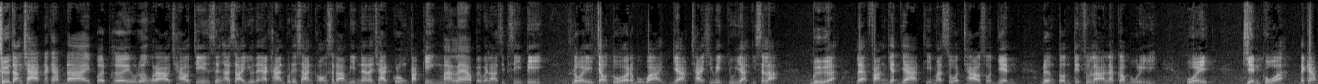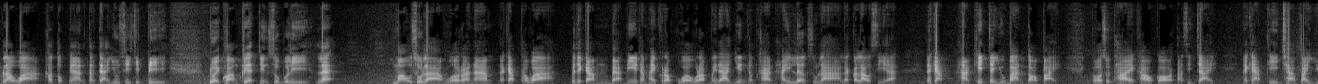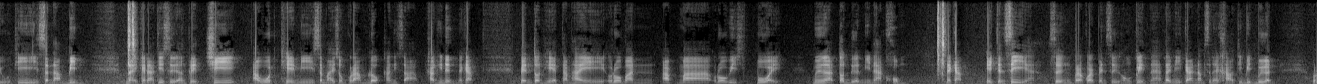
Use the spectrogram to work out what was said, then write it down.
สื่อต่างชาตินะครับได้เปิดเผยเรื่องราวชาวจีน ซึ่งอาศัยอยู่ในอาคารผู้โดยสารของสนามบินนานาชาติกรุงปักกิ่งมาแล้วเป็นเวลา 14 ปี โดยเจ้าตัวระบุว่าอยากใช้ชีวิตอยู่อย่างอิสระ เบื่อและฟังญาติญาติที่มาสวดเช้าสวดเย็น เรื่องตนติดสุราแล้วก็บุหรี่หวยเจียนกัวนะครับเล่าว่าเขาตกงานตั้งแต่อายุ 40 ปี ด้วยความเครียดจึงสูบบุหรี่และ เมาสุราหัวราน้ำนะครับทว่าพฤติกรรมแบบนี้ทำให้ครอบครัวรับไม่ได้ยื่นคำขาดให้เลิกสุราและก็เหล่าเสียนะครับหากคิดจะอยู่บ้านต่อไป ก็สุดท้ายเขาก็ตัดสินใจนะครับที่จะไปอยู่ที่สนามบิน ในขณะที่สื่ออังกฤษชี้อาวุธเคมีสมัยสงครามโลกครั้งที่ 3 ครั้งที่1นะครับเป็นต้นเหตุทำให้โรมันอับมาโรวิชป่วยเมื่อต้นเดือนมีนาคมนะครับ เอเจนซี่ฮะซึ่งปรากฏเป็นสื่อของอังกฤษนะได้มีการนำเสนอข่าวที่บิดเบือน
